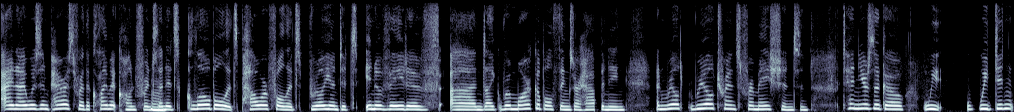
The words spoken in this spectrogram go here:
and I was in Paris for the climate conference, mm. and it's global, it's powerful, it's brilliant, it's innovative, and like remarkable things are happening, and real, real transformations. And ten years ago, we we didn't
